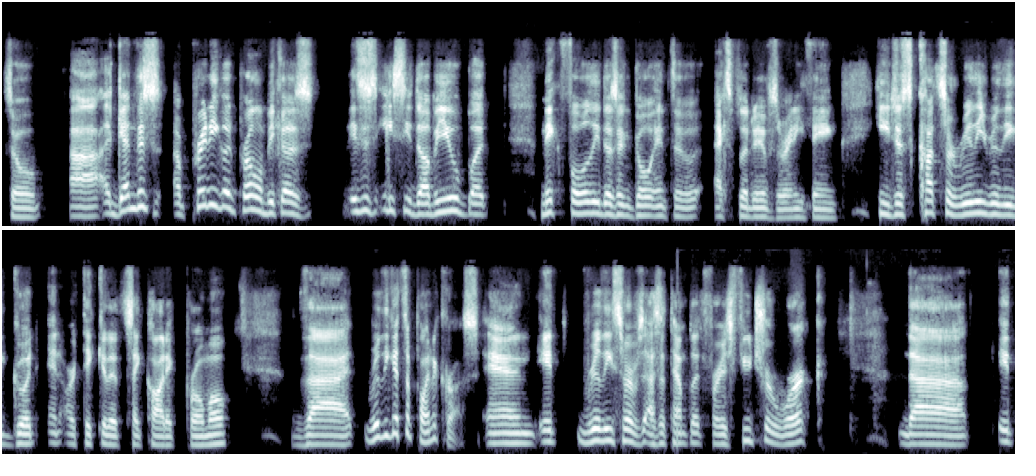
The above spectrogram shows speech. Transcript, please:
So, uh, again, this is a pretty good promo because this is ECW, but Mick Foley doesn't go into expletives or anything. He just cuts a really, really good and articulate psychotic promo that really gets a point across. And it really serves as a template for his future work. That it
